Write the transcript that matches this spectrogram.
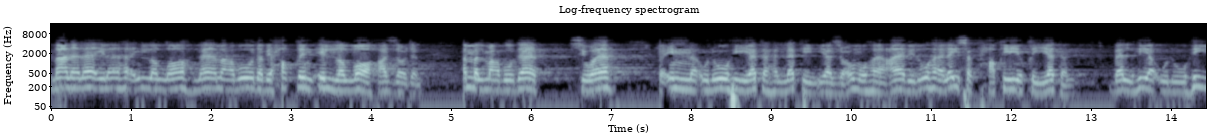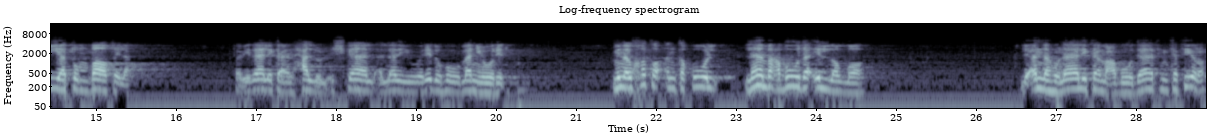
معنى لا إله إلا الله لا معبود بحق إلا الله عز وجل. أما المعبودات سواه فإن ألوهيتها التي يزعمها عابدوها ليست حقيقية بل هي ألوهية باطلة. فبذلك ينحل الإشكال الذي يورده من يورده. من الخطأ أن تقول لا معبود إلا الله لأن هنالك معبودات كثيرة.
